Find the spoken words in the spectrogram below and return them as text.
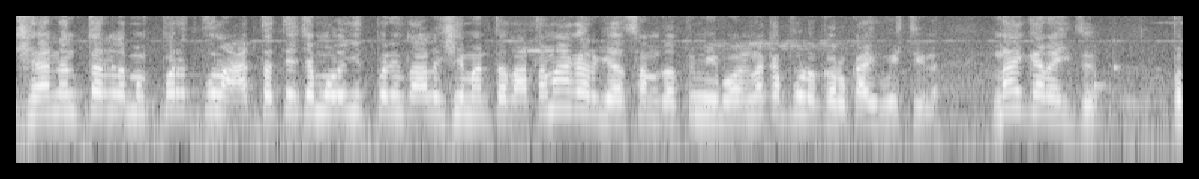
ह्यानंतरला मग परत पुन्हा आता त्याच्यामुळे इथपर्यंत आलं शे म्हणतात आता माघार घ्या समजा तुम्ही बोल नका पुढं करू काही गोष्टीला. नाही करायचं. पण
